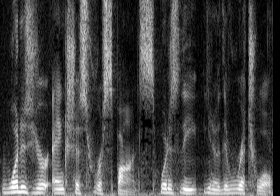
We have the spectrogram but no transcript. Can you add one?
what is your anxious response? What is the, you know, the ritual?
